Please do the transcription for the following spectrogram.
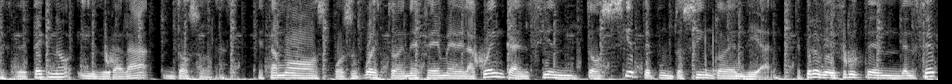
es de tecno y durará dos horas. Estamos por supuesto en FM de la Cuenca en 107.5 del dial. Espero que disfruten del set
